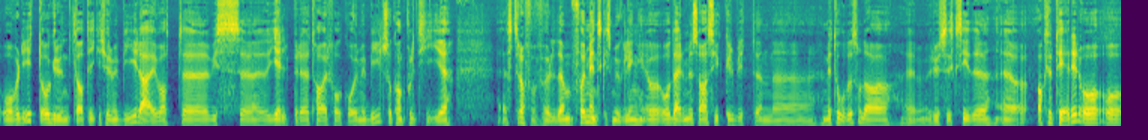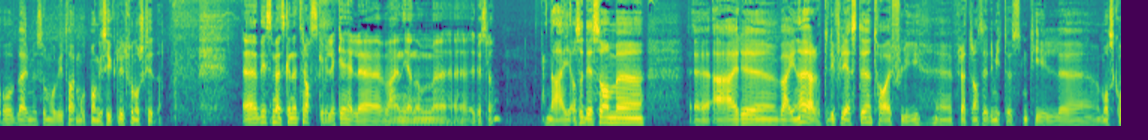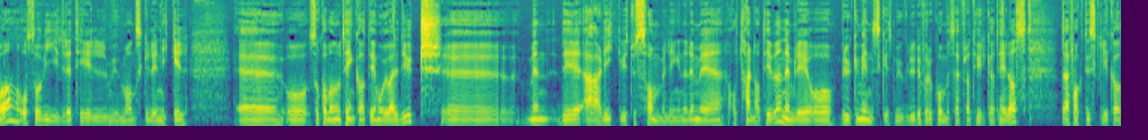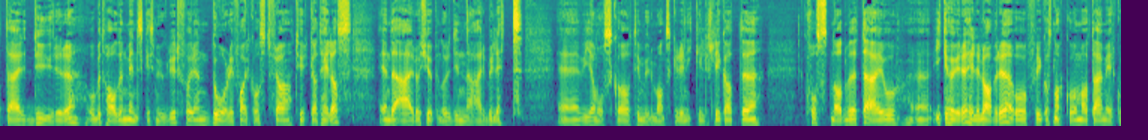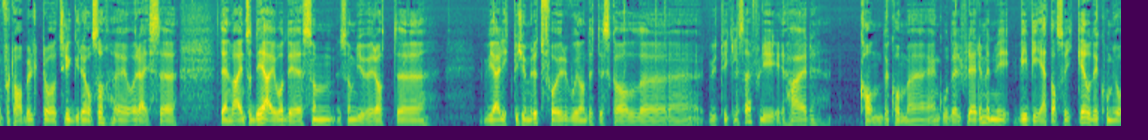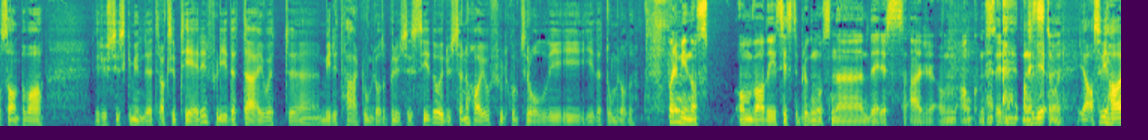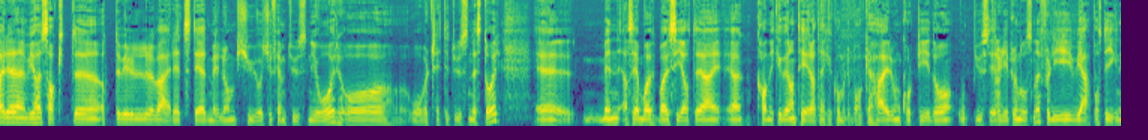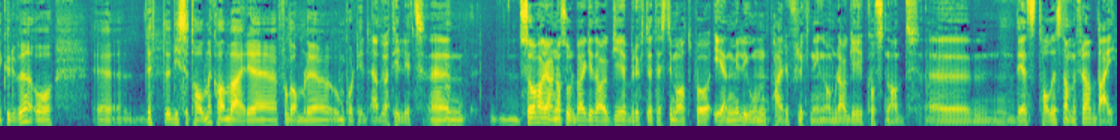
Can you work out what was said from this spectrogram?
over dit. Og Grunnen til at de ikke kjører med bil, er jo at hvis hjelpere tar folk over med bil, så kan politiet Eh, straffeforfølge dem for menneskesmugling. Og dermed så har sykkel blitt en eh, metode som da eh, russisk side aksepterer, og, og, og dermed så må vi ta imot mange sykler fra norsk side. Disse menneskene trasker vel ikke hele veien gjennom Russland? Nei, altså det som er veien her, er at de fleste tar fly fra et eller annet sted i Midtøsten til Moskva, og så videre til Murmansk eller Nikel. Eh, og Så kan man jo tenke at det må jo være dyrt, eh, men det er det ikke hvis du sammenligner det med alternativet, nemlig å bruke menneskesmuglere for å komme seg fra Tyrkia til Hellas. Det er faktisk slik at det er dyrere å betale en menneskesmugler for en dårlig farkost fra Tyrkia til Hellas, enn det er å kjøpe en ordinær billett eh, via Moskva til Murmansk eller Nikel. slik at Kostnaden ved dette er jo ikke høyere, heller lavere. Og for ikke å snakke om at det er mer komfortabelt og tryggere også å reise den veien. Så Det er jo det som, som gjør at uh, vi er litt bekymret for hvordan dette skal uh, utvikle seg. fordi her kan det komme en god del flere, men vi, vi, vet altså ikke. Og det kommer jo også an på hva russiske myndigheter aksepterer. fordi dette er jo et uh, militært område på russisk side, og russerne har jo full kontroll i, i, i dette området. Bare minn oss om hva de siste prognosene deres er om ankomster altså, neste år? Ja, altså vi har, eh, vi har, sagt eh, at det vil være et sted mellom 20 og 25 000 i år og over 30 000 neste år. Eh, men altså, jeg må bare si at jeg, jeg, kan ikke garantere at jeg ikke kommer tilbake her om kort tid og oppjusterer de prognosene, fordi vi er på stigende kurve. og dette, disse tallene kan være for gamle om kort tid. Ja, Du er tilgitt. Så har Erna Solberg i dag brukt et estimat på 1 million per flyktningomlag i kostnad. Eh, det tallet stammer fra deg?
